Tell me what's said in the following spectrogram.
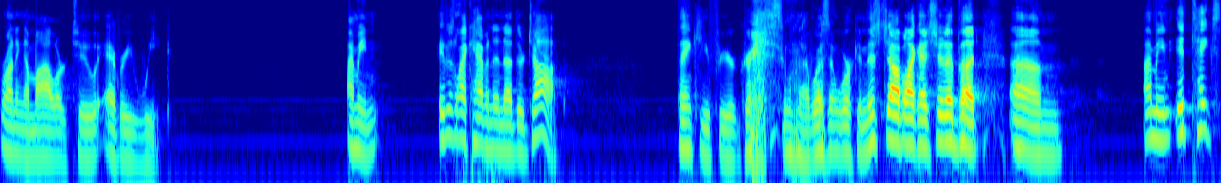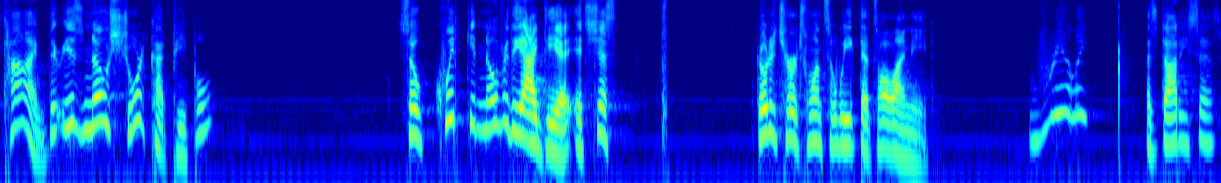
running a mile or two every week. I mean, it was like having another job. Thank you for your grace when I wasn't working this job like I should have, but um, I mean, it takes time. There is no shortcut, people. So quit getting over the idea. It's just go to church once a week, that's all I need. Really? As Dottie says,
